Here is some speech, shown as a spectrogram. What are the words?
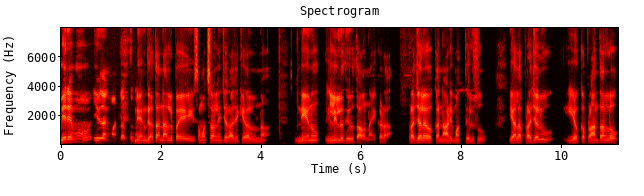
మీరేమో ఈ విధంగా మాట్లాడుతున్నారు. నేను గత నలభై సంవత్సరాల నుంచి రాజకీయాలు ఉన్నా. నేను ఇల్లు తిరుగుతూ ఉన్నా ఇక్కడ. ప్రజల యొక్క నాడి మాకు తెలుసు. ఇవాళ ప్రజలు ఈ యొక్క ప్రాంతంలో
